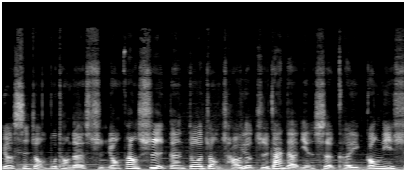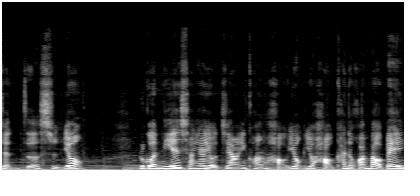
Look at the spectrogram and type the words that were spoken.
有四种不同的使用方式，跟多种超有质感的颜色可以供你选择使用。如果你也想要有这样一款好用又好看的环保杯，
